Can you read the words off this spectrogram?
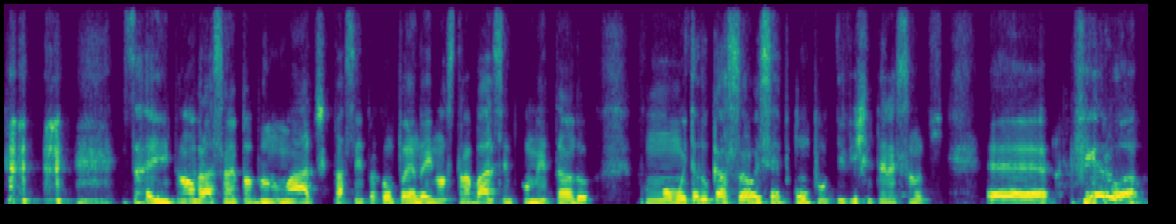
Isso aí. Então, um abração aí para Bruno Matos, que está sempre acompanhando aí nosso trabalho, sempre comentando com muita educação e sempre com um ponto de vista interessante. É, Figueroa,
